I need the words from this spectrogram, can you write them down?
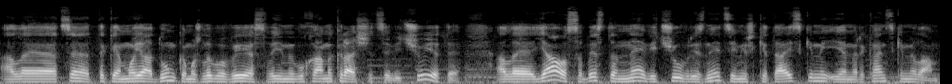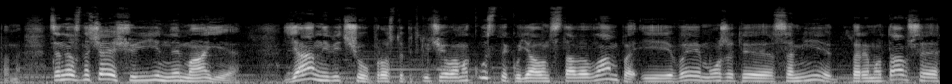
Але це таке моя думка, можливо, ви своїми вухами краще це відчуєте. Але я особисто не відчув різниці між китайськими і американськими лампами. Це не означає, що її немає. Я не відчув, просто підключив вам акустику, я вам ставив лампи, і ви можете самі, перемотавши,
